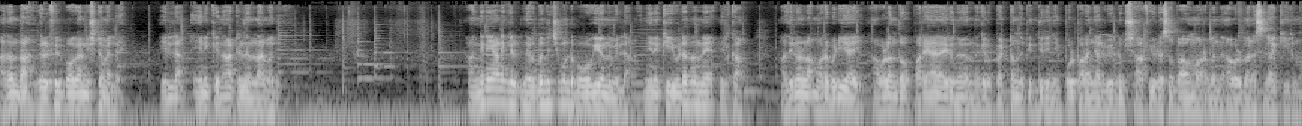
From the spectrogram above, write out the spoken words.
അതെന്താ ഗൾഫിൽ പോകാൻ ഇഷ്ടമല്ലേ? ഇല്ല എനിക്ക് നാട്ടിൽ നിന്നാൽ മതി. അങ്ങനെയാണെങ്കിൽ നിർബന്ധിച്ചു കൊണ്ട് പോവുകയൊന്നുമില്ല. നിനക്ക് ഇവിടെ തന്നെ നിൽക്കാം. അതിനുള്ള മറുപടിയായി അവളെന്തോ പറയാനായിരുന്നു എന്നെങ്കിൽ പെട്ടെന്ന് പിന്തിരിഞ്ഞ് ഇപ്പോൾ പറഞ്ഞാൽ വീണ്ടും ഷാഫിയുടെ സ്വഭാവം മാറുമെന്ന് അവൾ മനസ്സിലാക്കിയിരുന്നു.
